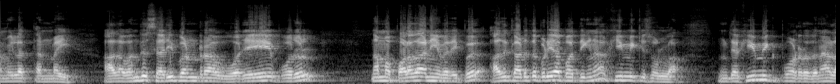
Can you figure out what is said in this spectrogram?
அமிலத்தன்மை. அதை வந்து சரி பண்ணுற ஒரே பொருள் நம்ம பலதானிய விதைப்பு. அதுக்கு அடுத்தபடியாக பார்த்தீங்கன்னா ஹியூமிக்கு சொல்லலாம். இந்த ஹியூமிக் போடுறதுனால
